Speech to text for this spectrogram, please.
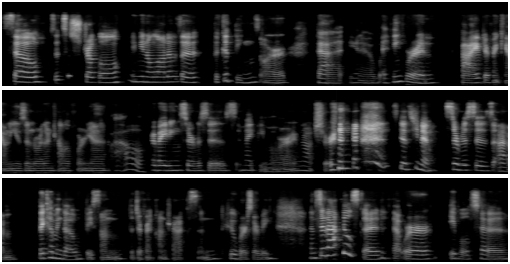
So, so it's a struggle. I mean, a lot of the the good things are that you know I think we're in five different counties in Northern California. Wow. Providing services. It might be more. I'm not sure. it's because, you know, services, um, they come and go based on the different contracts and who we're serving. And so that feels good that we're able to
